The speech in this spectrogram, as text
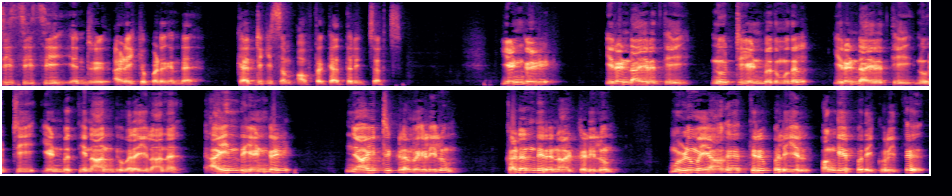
சிசிசி என்று அழைக்கப்படுகின்ற catechism of the Catholic Church எண்கள் இரண்டாயிரத்தி நூற்றி எண்பது முதல் இரண்டாயிரத்தி நூற்றி எண்பத்தி நான்கு வரையிலான ஐந்து எண்கள் ஞாயிற்றுக்கிழமைகளிலும் கடன்திற நாட்களிலும் முழுமையாக திருப்பலியில் பங்கேற்பதை குறித்து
